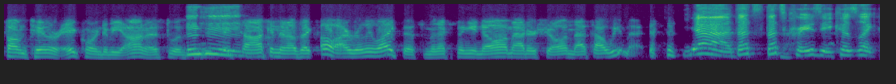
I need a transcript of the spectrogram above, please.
found Taylor Acorn, to be honest, was through Mhm. TikTok. And then I was like, oh, I really like this. And the next thing you know, I'm at her show, and that's how we met. yeah that's that's crazy because like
